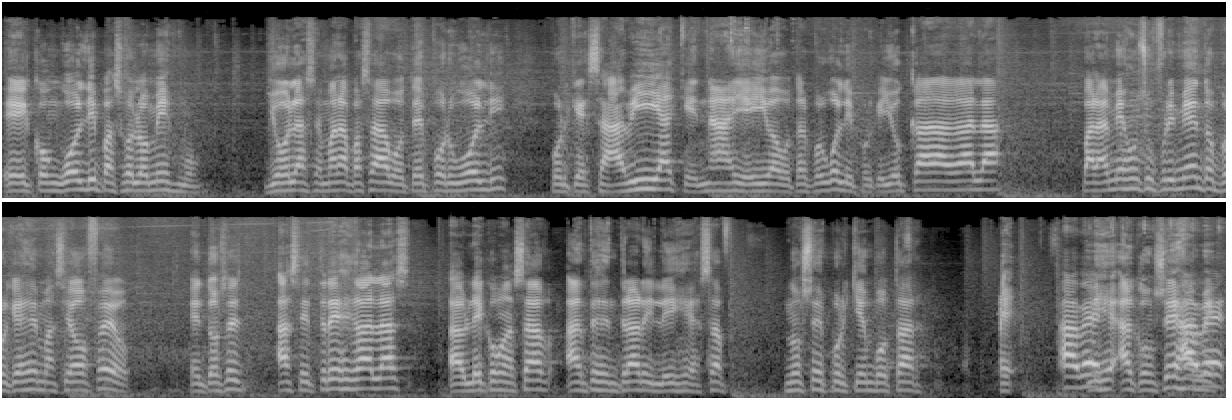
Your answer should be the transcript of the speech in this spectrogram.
Eh, con Goldie pasó lo mismo. Yo la semana pasada voté por Goldie porque sabía que nadie iba a votar por Goldie, porque yo cada gala, para mí es un sufrimiento porque es demasiado feo. Entonces, hace tres galas hablé con Asaf antes de entrar y le dije, Asaf, no sé por quién votar. Eh, A ver, le dije, aconsejame. a ver.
